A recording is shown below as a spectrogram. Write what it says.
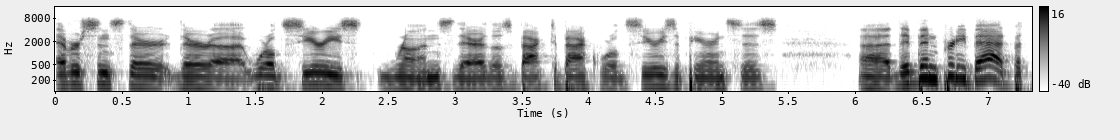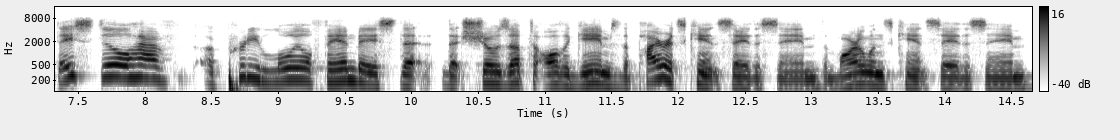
ever since their their uh, World Series runs, there those back to back World Series appearances, uh, they've been pretty bad, but they still have a pretty loyal fan base that that shows up to all the games. The Pirates can't say the same. The Marlins can't say the same.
